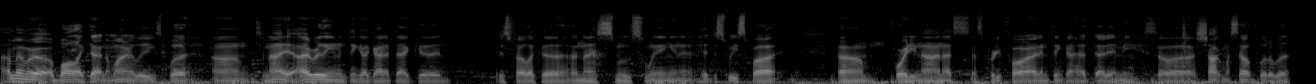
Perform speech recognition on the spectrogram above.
I remember a ball like that in the minor leagues, but um, tonight I really didn't even think I got it that good. It just felt like a, a nice smooth swing and it hit the sweet spot. Um, 489, that's that's pretty far. I didn't think I had that in me, so uh, shocked myself a little bit.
